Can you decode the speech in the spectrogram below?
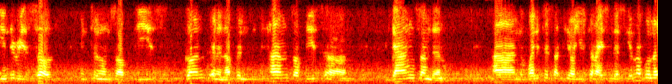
seen the result in terms of these guns ending up in the hands of these um, gangs and them. And when it is that you're utilizing this, you're not going to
